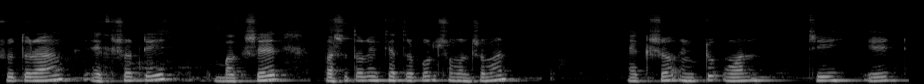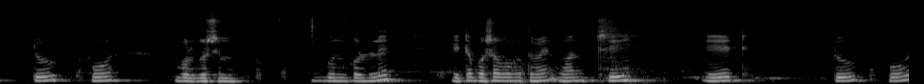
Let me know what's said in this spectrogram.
সুতরাং একশোটি বাক্সের পাঁচশো তলের ক্ষেত্রফল সমান সমান একশো into one three eight two four বর্গ সেমি গুণ করলে এটা বসাবো প্রথমে one three eight two four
